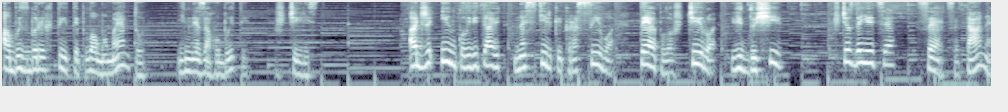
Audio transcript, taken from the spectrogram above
аби зберегти тепло моменту і не загубити щирість? Адже інколи вітають настільки красиво, тепло, щиро від душі, що, здається, серце тане,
